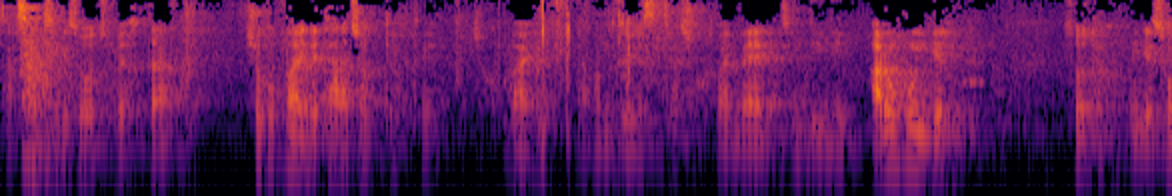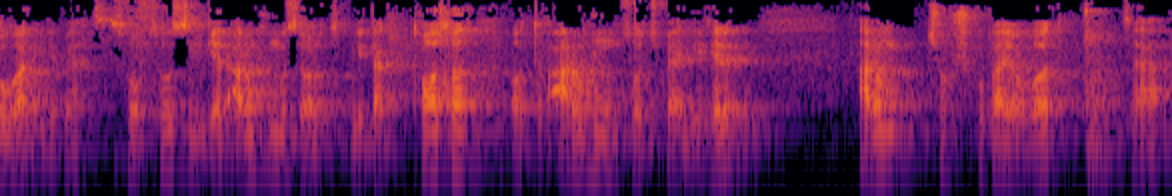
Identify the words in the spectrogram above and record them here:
загсаач ингэ сууж байхдаа шокопай ингэ тарааж өгдөг тий шокопай өнөөдрээс за шокопай мэ гэж нэг 10 хүн ингэ сууд ингээ суугаад ингээ байх. Суусан гээд 10 хүмүүс орж ингээ тоолоод 10 хүн сууж байна гэхээр 10 шухшгүй бай өгөөд за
